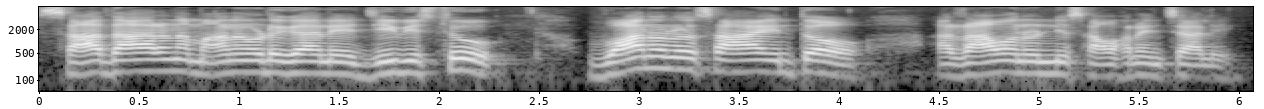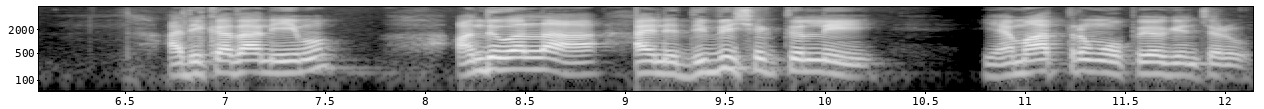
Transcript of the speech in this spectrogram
సాధారణ మానవుడిగానే జీవిస్తూ వానరుల సహాయంతో రావణుణ్ణి సంహరించాలి. అది కదా నియమం? అందువల్ల ఆయన దివ్య శక్తుల్ని ఏమాత్రం ఉపయోగించరు.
